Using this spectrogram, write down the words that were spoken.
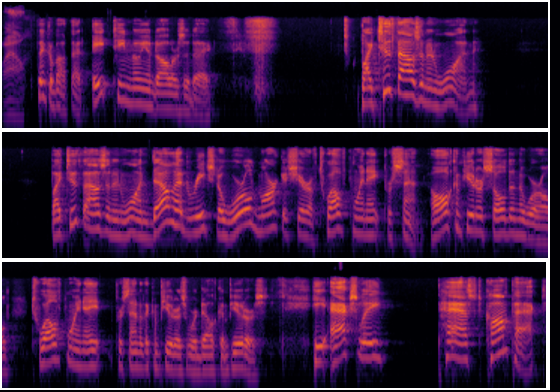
Wow. Think about that. 18 million dollars a day. By 2001, by 2001, Dell had reached a world market share of 12.8%. All computers sold in the world, 12.8% of the computers were Dell computers. He actually passed Compaq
